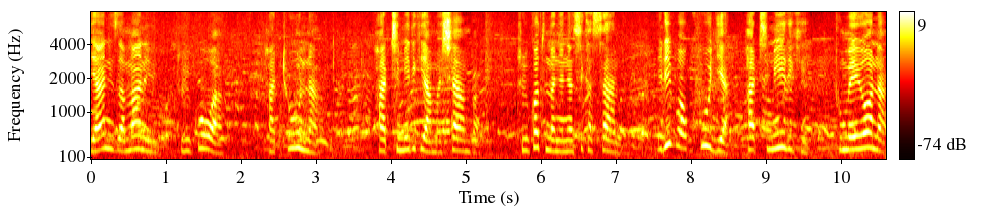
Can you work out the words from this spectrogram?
Yaani zamani tulikuwa hatuna hatimiliki ya mashamba, tulikuwa tunanyanyasika sana. Ilivyokuja hatimiliki, tumeiona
